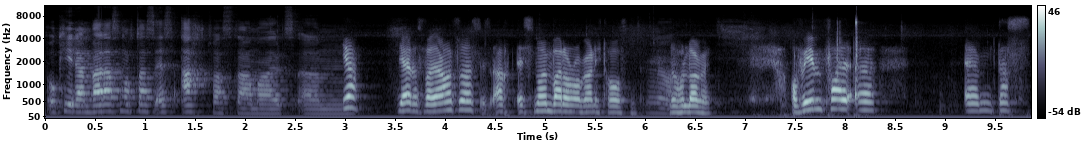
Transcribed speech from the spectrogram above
Okay, dann war das noch das S8, was damals. Ähm, Ja, ja, das war damals so, das S8. S9 war da noch gar nicht draußen. Ja. Noch lange. Auf jeden Fall, äh, ähm, das,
